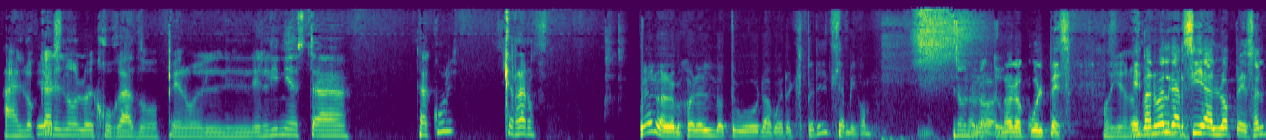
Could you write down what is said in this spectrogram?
Al local Este. no lo he jugado, pero el, en línea está, está cool. Qué raro. Bueno, a lo mejor él no tuvo una buena experiencia, amigo. No, No, no, lo, no, no lo culpes. Emanuel tengo- García López, sal-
